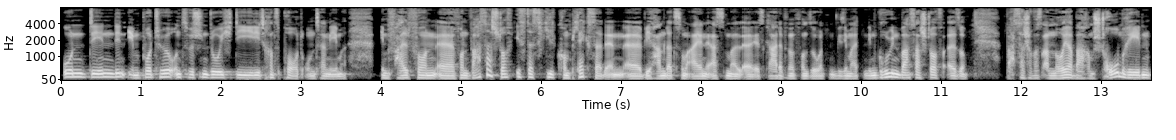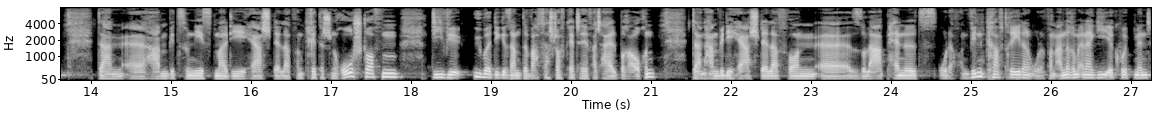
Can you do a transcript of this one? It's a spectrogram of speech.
und den, den Importeur und zwischendurch die, die Transportunternehmer. Im Fall von, äh, von Wasserstoff ist das viel komplexer, denn äh, wir haben da zum einen erstmal äh, jetzt gerade, wenn wir von so, wie Sie meinten, dem grünen Wasserstoff, also Wasserstoff aus erneuerbarem Strom reden, dann äh, haben wir zunächst mal die Hersteller von kritischen Rohstoffen, die wir über die gesamte Wasserstoffkette verteilt brauchen. Dann haben wir die Hersteller von äh, Solarpanels oder von Windkrafträdern oder von anderem Energieequipment.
